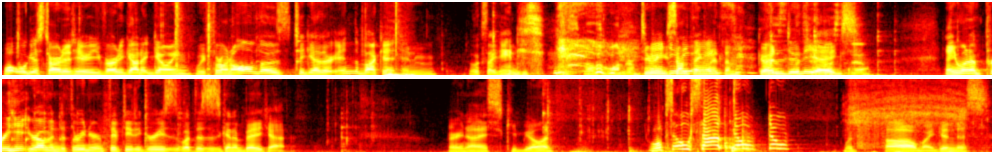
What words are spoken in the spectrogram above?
what we'll get started here, you've already got it going. We've thrown all of those together in the bucket, and it looks like Andy's doing do the something with them. Go ahead and do the eggs. do? Now you want to preheat your oven to 350 degrees is what this is going to bake at. Very nice. Keep going. Whoops. Oh, stop. Don't, don't. What? Oh my goodness.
